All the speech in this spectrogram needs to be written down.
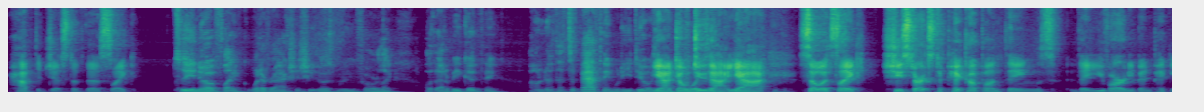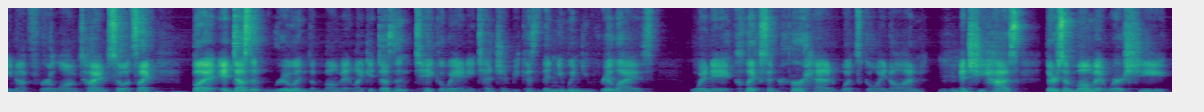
have the gist of this. Like So you know if like whatever action she goes moving forward, like oh that'll be a good thing. Oh no, that's a bad thing. What are you doing? Yeah, don't do that. Yeah. Okay. so it's like she starts to pick up on things that you've already been picking up for a long time. So it's like but it doesn't ruin the moment. Like it doesn't take away any tension because then you, when you realize when it clicks in her head what's going on Mhm. and she has there's a moment where she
